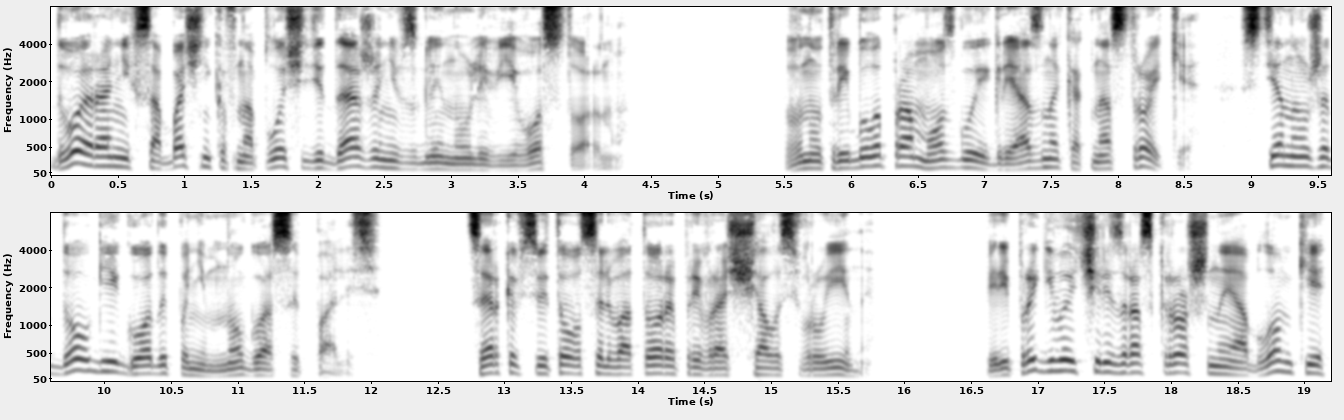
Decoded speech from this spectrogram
Двое ранних собачников на площади даже не взглянули в его сторону. Внутри было промозгло и грязно, как на стройке. Стены уже долгие годы понемногу осыпались. Церковь святого Сальваторе превращалась в руины. Перепрыгивая через раскрошенные обломки,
